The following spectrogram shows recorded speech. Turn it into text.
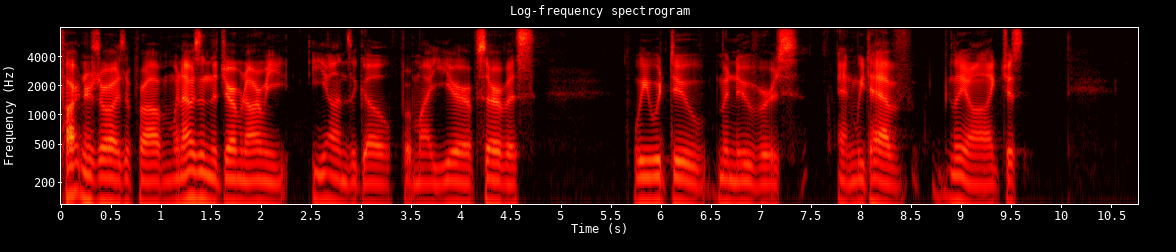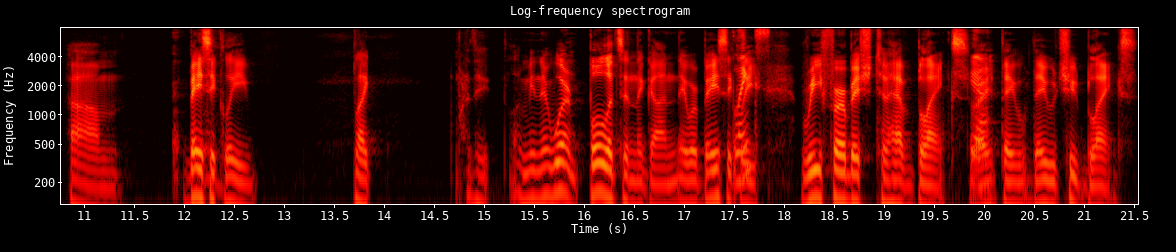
partners are always a problem. When I was in the German army eons ago for my year of service, we would do maneuvers and we'd have you know like just um basically like what are they I mean there weren't bullets in the gun. They were basically Blinks. Refurbished to have blanks, Yeah. right? They they would shoot blanks.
